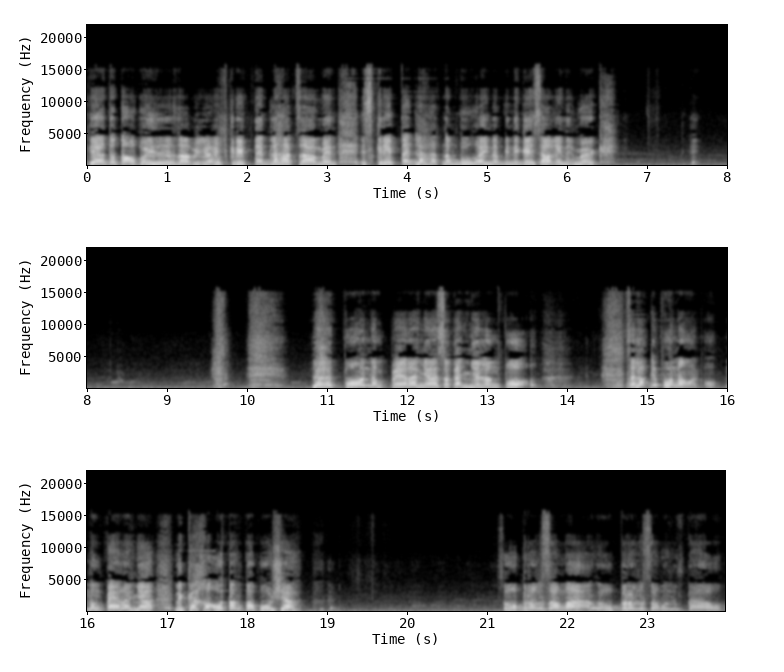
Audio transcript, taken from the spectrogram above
Kaya totoo po yung sinasabi niyo, scripted lahat sa amin. Scripted lahat ng buhay na binigay sa akin ni Merck. Lahat po ng pera niya sa kanya lang po. Sa laki po ng, ng pera niya, nagkakautang pa po siya. Sobrang sama, sobrang samang tao.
